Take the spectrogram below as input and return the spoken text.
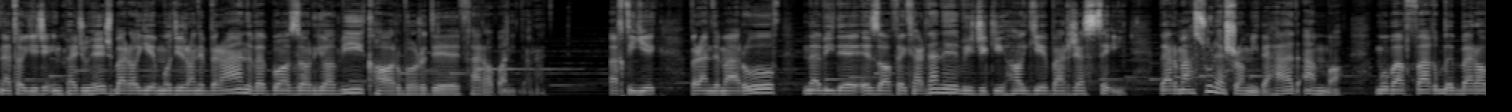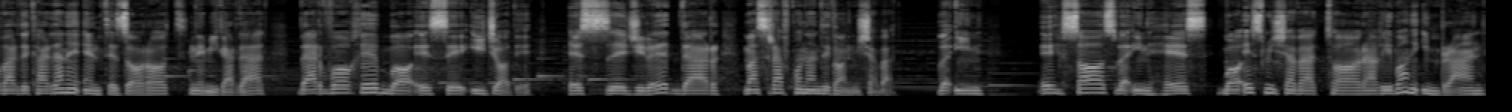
نتایج این پژوهش برای مدیران برند و بازاریابی کاربرد فراوانی دارد. وقتی یک برند معروف نوید اضافه کردن ویژگی های برجسته ای در محصولش را می دهد اما موفق به برآورده کردن انتظارات نمی گردد در واقع باعث ایجاد حس جیلت در مصرف کنندگان می شود و این احساس و این حس باعث می شود تا رقیبان این برند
